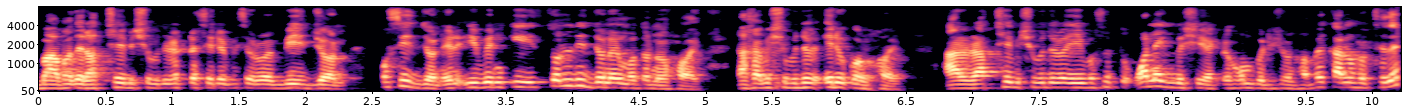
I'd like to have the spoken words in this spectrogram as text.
বা আমাদের রাজশাহী বিশ্ববিদ্যালয় একটা সিটের পেছনে বিশ জন, পঁচিশ জন, এর ইভেন কি চল্লিশ জনের মতন হয়। ঢাকা বিশ্ববিদ্যালয় এরকম হয়। আর রাজশাহী বিশ্ববিদ্যালয় এই বছর তো অনেক বেশি একটা কম্পিটিশন হবে, কারণ হচ্ছে যে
